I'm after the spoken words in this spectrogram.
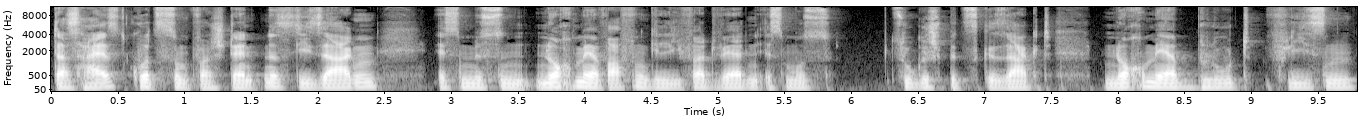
Das heißt, kurz zum Verständnis, die sagen, es müssen noch mehr Waffen geliefert werden, es muss zugespitzt gesagt noch mehr Blut fließen,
